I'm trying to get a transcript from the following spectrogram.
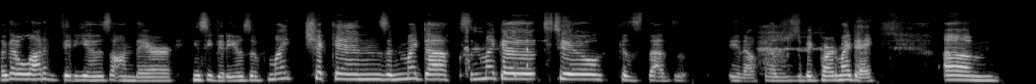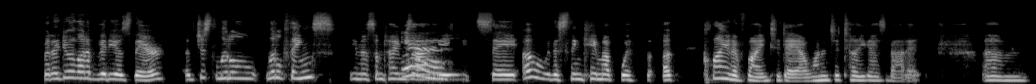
I've got a lot of videos on there. You can see videos of my chickens and my ducks and my goats too, because that's you know that was a big part of my day. Um, but I do a lot of videos there, uh, just little little things. You know, sometimes Yeah. I say, "Oh, this thing came up with a client of mine today. I wanted to tell you guys about it." Um,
